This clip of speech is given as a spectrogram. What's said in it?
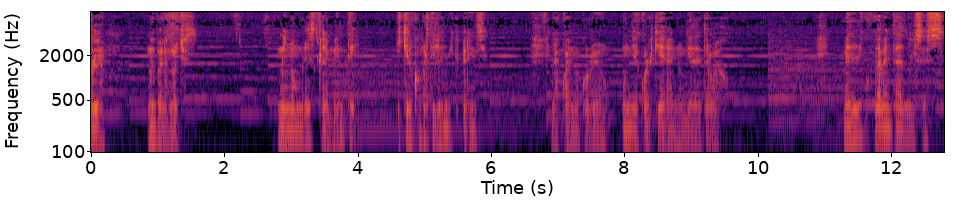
Hola, muy buenas noches. Mi nombre es Clemente y quiero compartirles mi experiencia, la cual me ocurrió un día cualquiera en un día de trabajo. Me dedico a la venta de dulces,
